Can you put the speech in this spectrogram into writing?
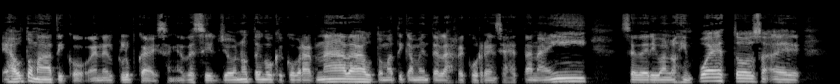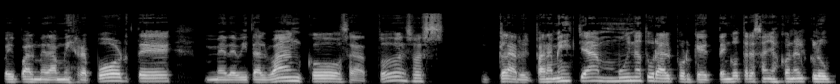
es automático en el Club Kaizen. Es decir, yo no tengo que cobrar nada, automáticamente las recurrencias están ahí, se derivan los impuestos, eh, PayPal me da mis reportes, me debita el banco, o sea, todo eso es, claro, para mí es ya muy natural porque tengo tres años con el club,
